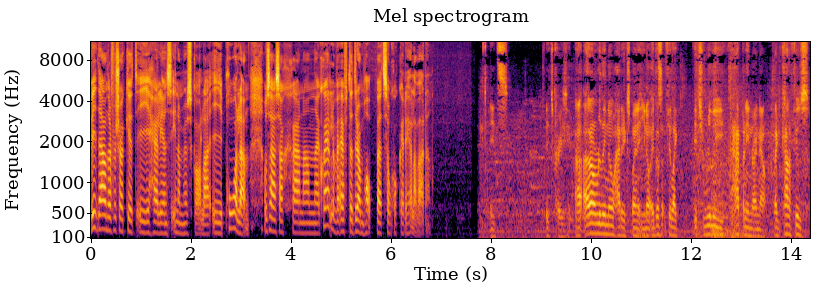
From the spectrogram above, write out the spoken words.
vid det andra försöket i helgens inomhusgala i Polen. Och så här sa stjärnan själv efter drömhoppet som chockade hela världen. It's it's crazy. I, I don't really know how to explain it. You know, it doesn't feel like it's really happening right now. Like it kind of feels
